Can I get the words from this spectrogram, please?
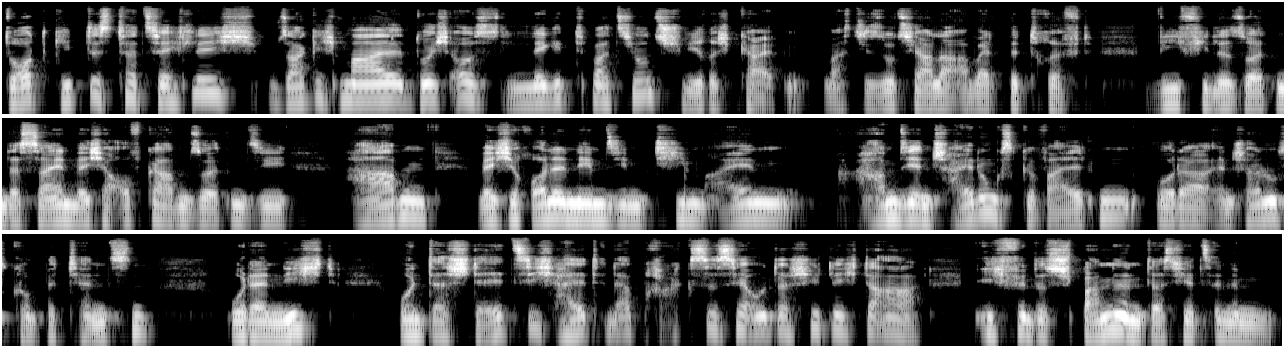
dort gibt es tatsächlich, sag ich mal, durchaus Legitimationsschwierigkeiten, was die soziale Arbeit betrifft. Wie viele sollten das sein? Welche Aufgaben sollten sie haben? Welche Rolle nehmen sie im Team ein? Haben sie Entscheidungsgewalten oder Entscheidungskompetenzen oder nicht? Und das stellt sich halt in der Praxis sehr unterschiedlich dar. Ich finde es spannend, das jetzt in dem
